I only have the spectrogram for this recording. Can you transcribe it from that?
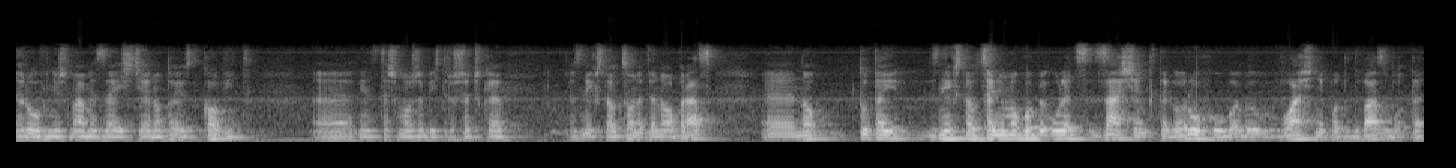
Również mamy zejście, no to jest COVID, e, więc też może być troszeczkę zniekształcony ten obraz. E, no tutaj zniekształceniu mogłoby ulec zasięg tego ruchu, bo był właśnie pod 2 złote,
